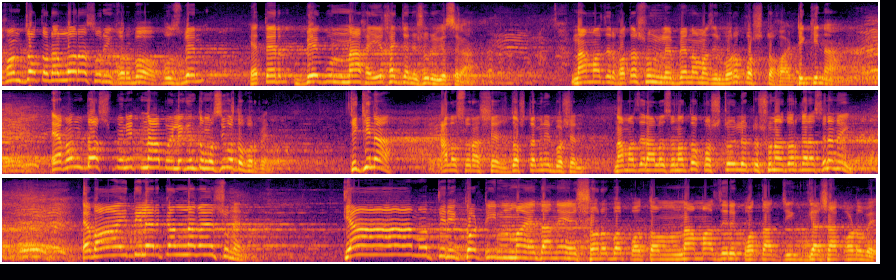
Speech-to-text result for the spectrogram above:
এখন যতটা লড়াচড়ি করব, বুঝবেন হেতের বেগুন না খাইয়ে খাদ্যানি শুরু গেছে নামাজের কথা শুনলে বেনামাজির বড় কষ্ট হয়, ঠিক কি না এখন দশ মিনিট না বইলে কিন্তু মুসিবত পড়বেন ঠিক না আলোচনা শেষ, দশটা মিনিট বসেন। নামাজের আলোচনা তো কষ্ট হইলে, একটু শোনা দরকার আছে না নেই? এবার দিলের কান লাগায় শুনেন। কেমতির কঠিন ময়দানে সর্বপ্রথম নামাজের কথা জিজ্ঞাসা করবে।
